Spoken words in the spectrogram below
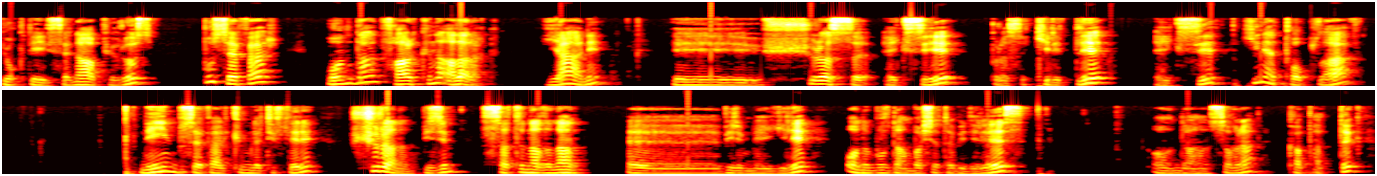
Yok değilse ne yapıyoruz? Bu sefer ondan farkını alarak yani e, şurası eksi, burası kilitli, eksi yine topla neyin bu sefer kümülatifleri? Şuranın bizim satın alınan e, birimle ilgili onu buradan başlatabiliriz. Ondan sonra kapattık.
